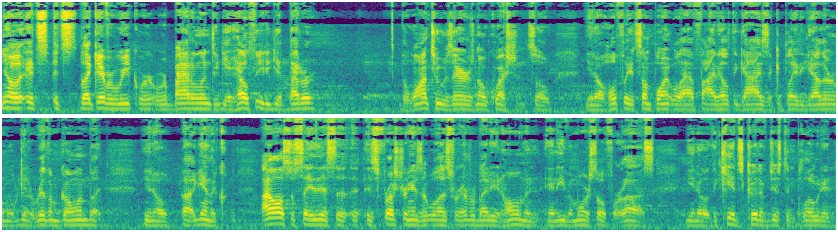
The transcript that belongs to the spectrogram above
You know, it's it's like every week we're, we're battling to get healthy, to get better the want to is there, there's no question. So, you know, hopefully at some point we'll have five healthy guys that can play together and we'll get a rhythm going. But, you know, uh, again, the, I also say this uh, as frustrating as it was for everybody at home and, and even more so for us, you know, the kids could have just imploded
